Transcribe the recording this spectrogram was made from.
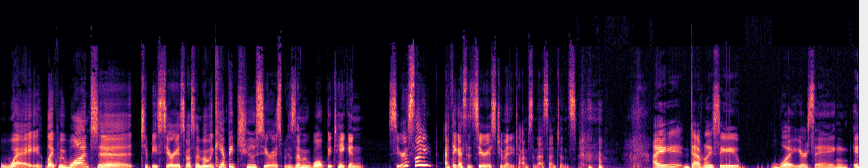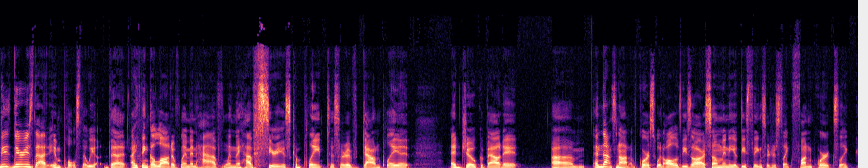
way. Like we want to to be serious about something, but we can't be too serious because then we won't be taken seriously. I think I said serious too many times in that sentence. I definitely see what you're saying. It is there is that impulse that we that I think a lot of women have when they have a serious complaint to sort of downplay it and joke about it. Um, and that's not, of course, what all of these are. So many of these things are just like fun quirks, like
